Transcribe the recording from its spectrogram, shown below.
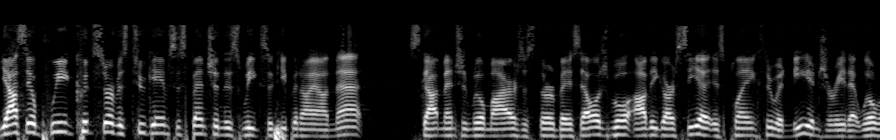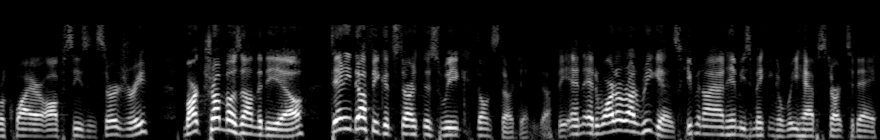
Yasiel Puig could serve his two game suspension this week, so keep an eye on that. Scott mentioned Wil Myers is third base eligible. Avi Garcia is playing through a knee injury that will require off-season surgery. Mark Trumbo's on the DL. Danny Duffy could start this week. Don't start Danny Duffy. And Eduardo Rodriguez, keep an eye on him. He's making a rehab start today.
